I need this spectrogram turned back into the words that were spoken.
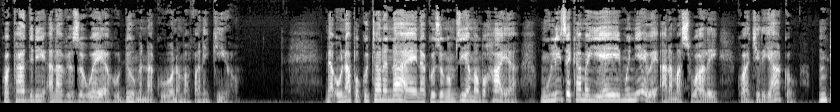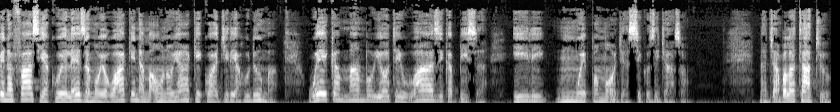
kwa kadri anavyozoea huduma na kuona mafanikio. Na unapokutana naye na kuzungumzia mambo haya, muulize kama yeye mwenyewe ana maswali kwa ajili yako. Mpe nafasi ya kueleza moyo wake na maono yake kwa ajili ya huduma. Weka mambo yote wazi kabisa, ili mwe pamoja siku zijazo. Na jambo la tatu,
